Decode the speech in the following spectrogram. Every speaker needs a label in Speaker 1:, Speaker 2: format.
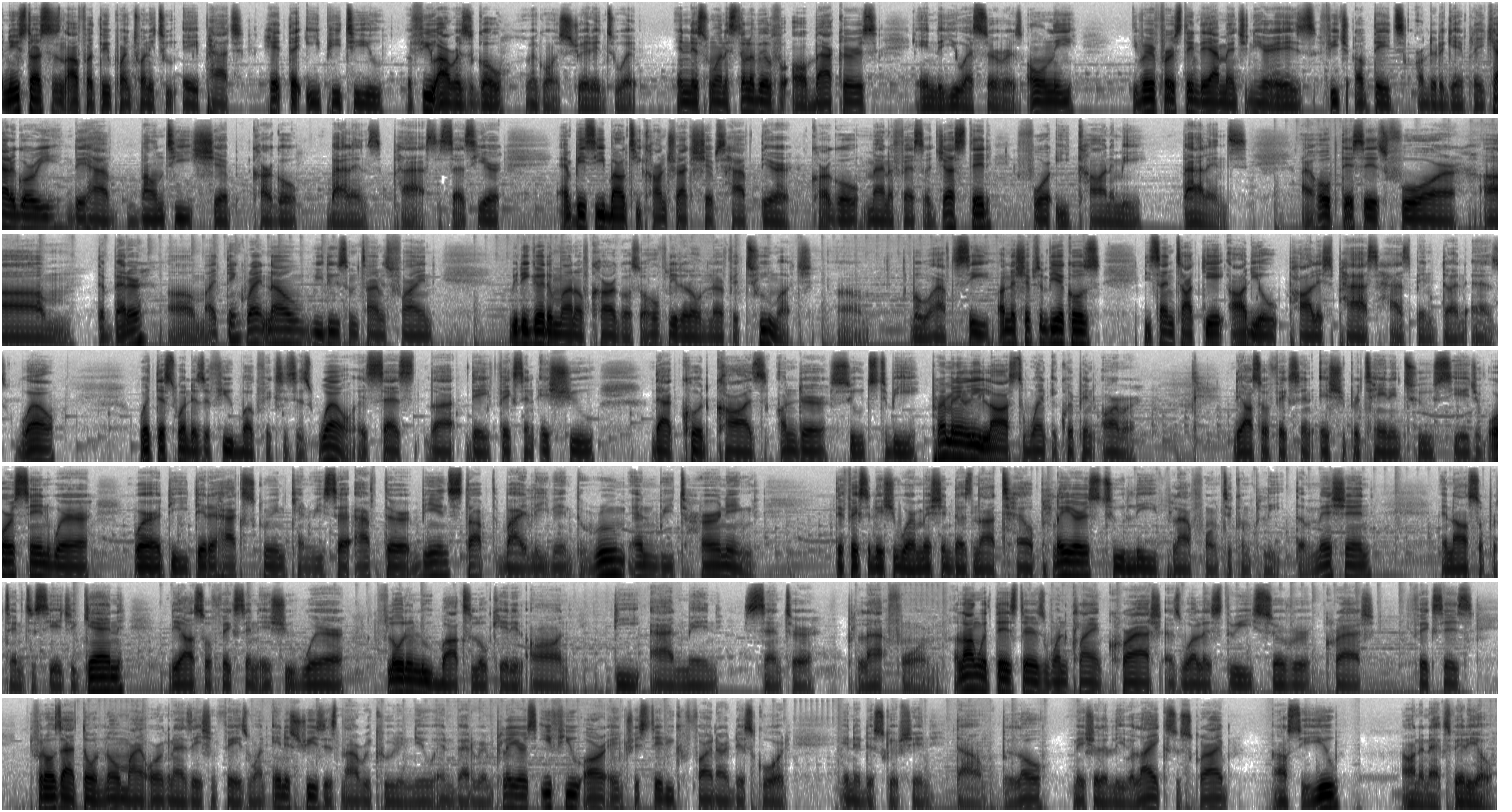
Speaker 1: The new Star Citizen Alpha 3.22a patch hit the EPTU a few hours ago. We're going straight into it. In this one, it's still available for all backers in the US servers only. The very first thing they have mentioned here is feature updates under the gameplay category. They have bounty ship cargo balance pass. It says here NPC bounty contract ships have their cargo manifest adjusted for economy balance. I hope this is for um, the better. Um, I think right now we do sometimes find really good amount of cargo, so hopefully they don't nerf it too much. Um, but we'll have to see. Under ships and vehicles, the Sentak audio polish pass has been done as well. With this one, there's a few bug fixes as well. It says that they fixed an issue that could cause undersuits to be permanently lost when equipping armor. They also fixed an issue pertaining to Siege of Orison where where the data hack screen can reset after being stopped by leaving the room and returning. They fixed an issue where a mission does not tell players to leave platform to complete the mission. And also pertaining to Siege again, they also fixed an issue where floating loot box located on the admin center platform. Along with this, there's one client crash as well as three server crash fixes. For those that don't know, my organization Phaseone Industries is now recruiting new and veteran players. If you are interested, you can find our Discord in the description down below. Make sure to leave a like, subscribe. I'll see you on the next video.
